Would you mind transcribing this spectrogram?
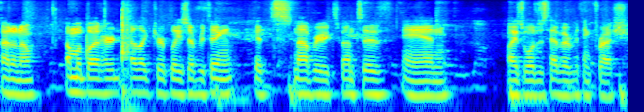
I don't know. I'm a butthurt. I like to replace everything. It's not very expensive, and might as well just have everything fresh.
